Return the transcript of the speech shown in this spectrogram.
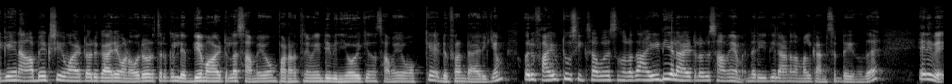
എഗെയിൻ ആപേക്ഷികമായിട്ടുള്ള ഒരു കാര്യമാണ്. ഓരോരുത്തർക്കും ലഭ്യമായിട്ടുള്ള സമയവും പഠനത്തിന് വേണ്ടി വിനിയോഗിക്കുന്ന സമയവും ഒക്കെ ഡിഫറന്റ് ആയിരിക്കും. ഒരു ഫൈവ് ടു സിക്സ് അവേഴ്സ് എന്നുള്ളത് ഐഡിയൽ ആയിട്ടുള്ള ഒരു സമയം എന്ന രീതിയിലാണ് നമ്മൾ കൺസിഡർ ചെയ്യുന്നത്. എനിവേ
